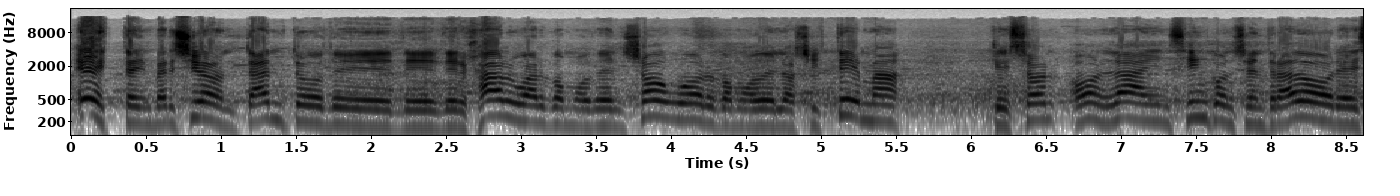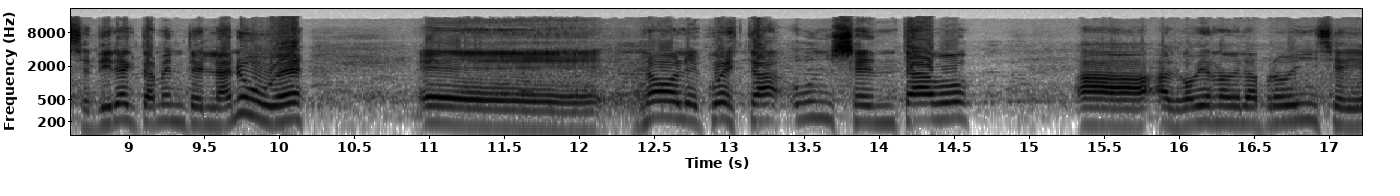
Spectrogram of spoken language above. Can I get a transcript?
Esta inversión, tanto de- de- del hardware como del software, como de los sistemas, que son online, sin concentradores, directamente en la nube, eh, no le cuesta un centavo a- al gobierno de la provincia y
